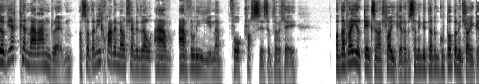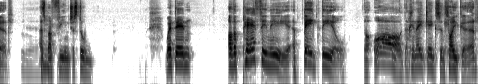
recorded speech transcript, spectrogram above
dyddiau cynnar anrym, os oedden ni'n chwarae mewn llefydd fel ar, Arddlin a Four Crosses a beth felly, oedd na rai o'r gigs yna Lloegr, a fysa ni'n mynd yn gwybod bod ni'n Lloegr. Yeah. As mae'r ffin just o... Wedyn, oedd y peth i ni, y big deal, o, o, da chi'n neud gigs yn Lloegr,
